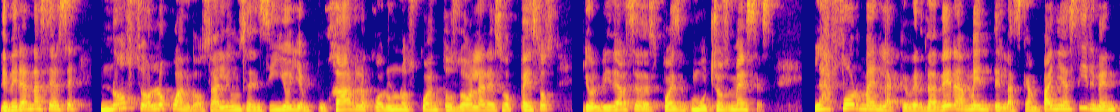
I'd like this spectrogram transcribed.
deberán hacerse no solo cuando sale un sencillo y empujarlo con unos cuantos dólares o pesos y olvidarse después muchos meses. La forma en la que verdaderamente las campañas sirven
